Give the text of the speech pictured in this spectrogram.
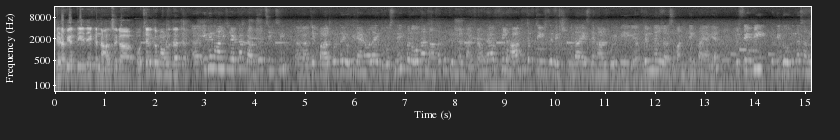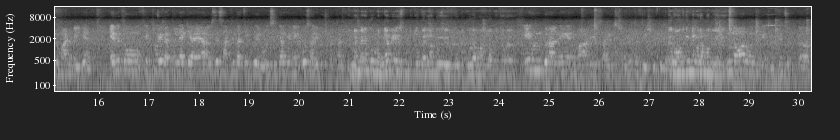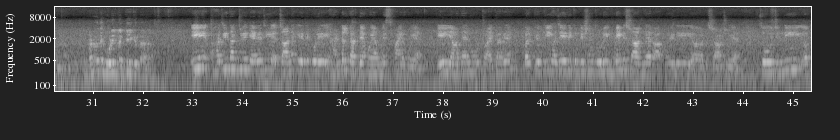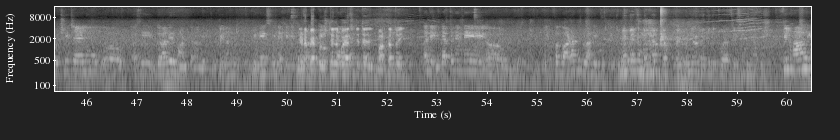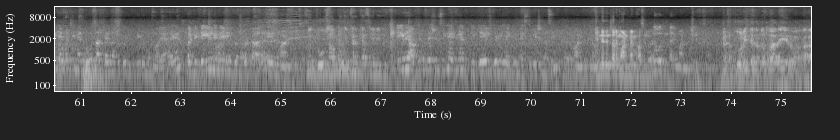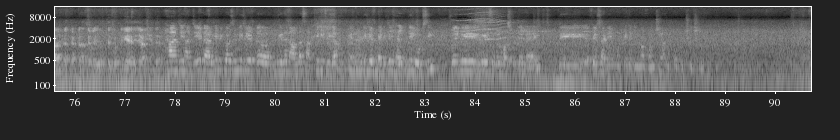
ਜਿਹੜਾ ਵਿਅਕਤੀ ਇਹਦੇ ਇੱਕ ਨਾਲ ਸੀਗਾ ਉੱਥੇ ਵੀ ਕੋਈ ਮਾਮਲਾ ਦਰਜ ਹੈ? ਅ, ਇਹਦੇ ਨਾਲ ਇੱਕ ਲੜਕਾ ਪ੍ਰਭਜੋਤ ਸਿੰਘ ਸੀ। ਅ, ਜਗਪਾਲਪੁਰ ਦਾ ਹੀ ਉਹ ਵੀ ਰਹਿਣ ਵਾਲਾ ਹੈ ਦੋਸਤ ਨੇ ਪਰ ਉਹਦਾ ਨਾ ਤਾਂ ਕੋਈ ਕ੍ਰਿਮੀਨਲ ਬੈਕਗ੍ਰਾਉਂਡ ਹੈ। ਫਿਲਹਾਲ ਦੀ ਤਫਤੀਸ਼ ਦੇ ਵਿੱਚ ਉਹਦਾ ਇਸ ਦੇ ਨਾਲ ਕੋਈ ਵੀ ਕ੍ਰਿਮੀਨਲ ਸੰਬੰਧ ਨਹੀਂ ਪਾਇਆ ਗਿਆ। ਪਰ ਫਿਰ ਵੀ ਕਿਉਂਕਿ ਦੋ ਦਿਨ ਦਾ ਸਾਨੂੰ ਰਿਮਾਂਡ ਮਿਲ ਗਿਆ। ਇਹਦੇ ਤੋਂ ਕਿੱਥੋਂ ਇਹ ਵੈਪਨ ਲੈ ਕੇ ਆਇਆ ਇਸ ਦੇ ਸਾਥੀ ਦਾ ਕੀ ਕੋਈ ਰੋਲ ਸੀਗਾ ਕਿ ਨਹੀਂ ਉਹ ਸਾਰੀ ਕੁਝ ਪੜਤਾਲ ਕੀਤੀ ਮੈਂ ਜਾਏਗੀ। ਕੋਈ ਮੰਨਿਆ ਵੀ ਇਸ ਤੋਂ ਪਹਿਲਾਂ ਕੋਈ ਟਕੋਰਾ ਮਾਮਲਾ ਕੋਈ ਹੋਇਆ? ਇਹ ਹੁਣ ਦੁਰਾਨੇ ਰਿਮਾਂਡ ਇਹ ਸਾਰੀ ਦੀ ਤਫਤੀਸ਼ ਕੀਤੀ ਤੇ ਜਾਏਗੀ ਰੌਂਦ ਕਿੰਨੇ ਬਰਾਮਦ ਹੋਏ ਜੀ? ਨੌ ਰੋਲ ਮਿਲੇ ਜੀ 315 ਮੈਡਮ ਇਹਦੀ ਗੋਲੀ ਲੱਗੀ ਕਿੱਦਾਂ ਹੈ? ਇਹ ਹਜੇ ਤੱਕ ਜੋ ਇਹ ਕਹਿ ਰਹੇ ਜੀ ਅਚਾਨਕ ਇਹਦੇ ਕੋਲੇ ਹੈਂਡਲ ਕਰਦਿਆਂ ਹੋਇਆ ਮਿਸ ਫਾਇਰ ਹੋਇਆ ਇਹ ਜਾਂ ਤਾਂ ਇਹਨੂੰ ਟਰਾਈ ਕਰ ਰਿਹਾ ਪਰ ਕਿਉਂਕਿ ਹਜੇ ਇਹਦੀ ਕੰਡੀਸ਼ਨ ਥੋੜੀ ਹੁਣੇ ਡਿਸਚਾਰਜ ਹੋਇਆ ਰਾਤ ਨੂੰ ਇਹਦੀ ਡਿਸਚਾਰਜ ਹੋਇਆ ਸੋ ਜਿੰਨੀ ਅ, ਪੁੱਛਗਿੱਛ ਹੈ ਇਹਨੂੰ ਅ, ਅਸੀਂ ਦੌਰਾਨੇ ਰਿਮਾਂਡ ਕਰਾਂਗੇ ਕਿਉਂਕਿ ਇਹਨਾਂ ਨੂੰ ਇਸ ਵੀ ਲੈ ਕੇ ਨਹੀਂ ਜਿਹੜਾ ਵੈਪਨ ਉੱਥੇ ਲਗਵਾਇਆ ਸੀ ਜਿੱਥੇ ਵਾਰਦਾਤ ਹੋਈ? ਨਹੀਂ ਵੈਪਨ ਇਹਨੇ ਫਗਵਾੜਾ ਤੇ ਬਲਾਹੀ ਰੋਡ ਤੇ। ਤੇ ਮੈਂ ਮੈंने ਮੰਨਿਆ ਵੈਪਨ ਜਿਹੜਾ ਲੈ ਕੇ ਕਿੱਥੋਂ ਆਇਆ ਸੀ ਸਮਝਿਆ ਕੁਝ ਫਿਲਹਾਲ ਇਹ ਕਹਿੰਦਾ ਜੀ ਮੈਂ 2 ਸਾਲ ਪਹਿਲਾਂ ਕੋਈ ਯੂਪੀ ਤੋਂ ਮੰਗਵਾਇਆ ਹੈਗਾ। ਪਰ ਡਿਟੇਲਡ ਇਹਦੀ ਜਿਹੜੀ ਪੁੱਛ ਪੜਤਾਲ ਹੈ ਇਹ ਰਿਮਾਂਡ ਦੇ ਵਿੱਚ ਮੈਂ 2 ਸਾਲ ਤੋਂ ਕਿੱਥੇ ਰੱਖਿਆ ਸੀ ਇਹਨੇ? ਜੀ ਇਹਦੇ ਆਪਦੀ ਪੋਜੀਸ਼ਨ ਸੀਗਾ ਇਹਦੀਆਂ ਡਿਟੇਲ ਜਿਹੜੀ ਹੈਗੀ ਇਨਵੈਸਟੀਗੇਸ਼ਨ ਅਸੀਂ ਰਿਮਾਂਡ ਦੇ ਦੌਰਾਨ ਕਿੰਨੇ ਦਿਨ ਦਾ ਰਿਮਾਂਡ ਮੈਮ ਹਾਸਿਲ ਹੋਇਆ? ਦੋ ਦਿਨ ਦਾ ਰਿਮਾਂਡ ਮਿਲਿਆ ਮੈਡਮ ਗੋਲੀ ਚੱਲਣ ਤੋਂ ਬਾਅਦ ਇਹ ਰਵਾ- ਆਹ ਜਿਹੜਾ ਕੱਟਾ ਜੀ ਉੱਥੇ ਸੁੱਟ ਗਿਆ ਸੀ ਝਾੜੀਆਂ ਦੇ ਹਾਂਜੀ ਹਾਂਜੀ ਇਹ ਡਰ ਗਏ ਬਿਕੋਜ਼ ਇਮੀਡੀਏਟ ਇਹਦੇ ਨਾਲ ਦਾ ਸਾਥੀ ਵੀ ਸੀਗਾ। ਇਹਨੂੰ ਇਮੀਡੀਏਟ ਮੈਡੀਕਲ ਹੈਲਪ ਦੀ ਲੋੜ ਸੀ। ਸੋ ਇਹਨੂੰ ਇਹ ਇਹ ਸਿਵਲ ਹਸਪੀਟਲ ਲੈ ਆਏ ਤੇ ਫਿਰ ਸਾਡੀਆਂ ਮੌਕੇ ਤੇ ਟੀਮਾਂ ਪਹੁੰਚੀਆਂ ਉਹਨਾਂ ਤੋਂ ਪੁੱਛਗਿੱਛ ਕੀਤੀ।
